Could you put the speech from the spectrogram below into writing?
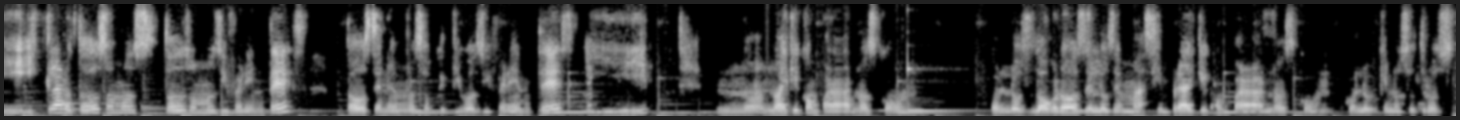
Y, claro, todos somos, todos somos diferentes, todos tenemos objetivos diferentes y no, no hay que compararnos con, con, los logros de los demás, siempre hay que compararnos con, con, lo que nosotros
